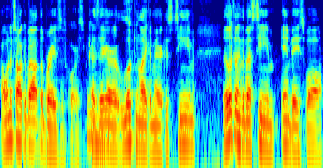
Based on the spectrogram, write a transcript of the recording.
I want to talk about the Braves, of course, because they Mhm. are looking like America's team. They're looking like the best team in baseball.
